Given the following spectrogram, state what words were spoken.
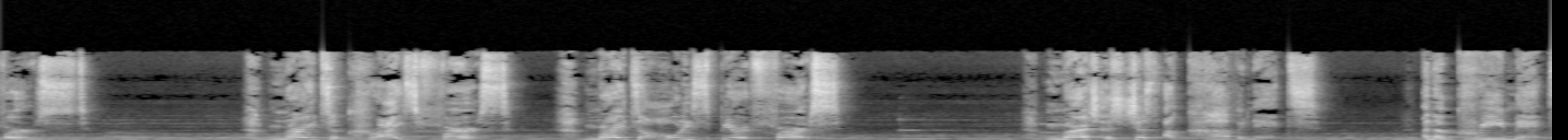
first, married to Christ first. Married to Holy Spirit first. Marriage is just a covenant, an agreement.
